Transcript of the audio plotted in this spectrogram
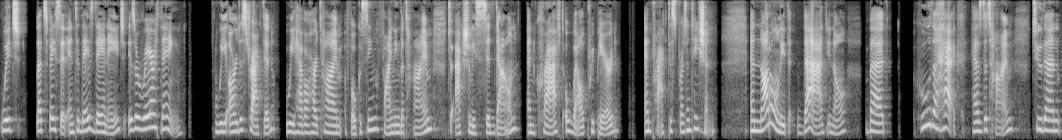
Which let's face it in today's day and age is a rare thing we are distracted. We have a hard time focusing, finding the time to actually sit down and craft a well prepared and practiced presentation. And not only th- that, you know, but who the heck has the time to then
